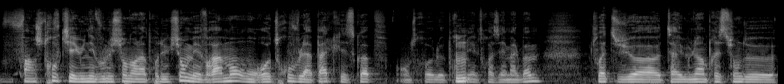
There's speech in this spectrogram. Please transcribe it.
Enfin, je trouve qu'il y a eu une évolution dans la production, mais vraiment, on retrouve la patte, les scopes entre le premier mm. et le troisième album. Toi, tu euh, as eu l'impression de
